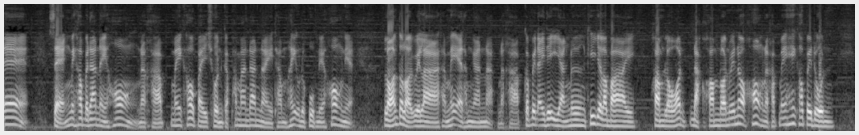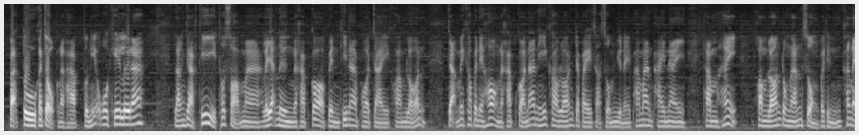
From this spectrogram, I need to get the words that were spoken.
แน่ ๆ แสงไม่เข้าไปด้านในห้องนะครับ ไม่เข้าไปชนกับผ้าม่านด้านในทำให้อุณหภูมิในห้องเนี่ยร้อนตลอดเวลาทำให้แอร์ทำงานหนักนะครับ ก็เป็นไอเดียอีกอย่างหนึ่งที่จะระบายความร้อนดักความร้อนไว้นอกห้องนะครับ ไม่ให้เข้าไปโดนประตูกระจกนะครับ ตัวนี้โอเคเลยนะ หลังจากที่ทดสอบมาระยะหนึ่งนะครับ ก็เป็นที่น่าพอใจความร้อนจะไม่เข้าไปในห้องนะครับ ก่อนหน้านี้ความร้อนจะไปสะสมอยู่ในผ้าม่านภายในทำให้ ความร้อนตรงนั้นส่งไปถึงข้างใน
